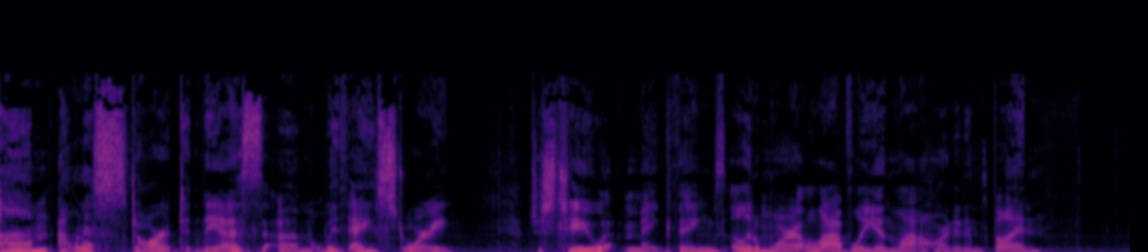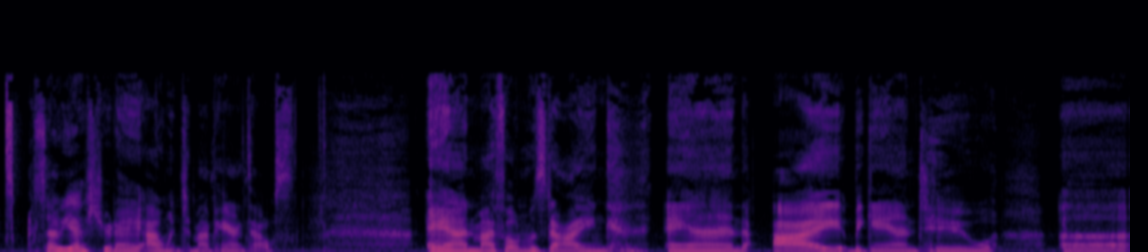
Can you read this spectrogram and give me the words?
Um, I want to start this um, with a story just to make things a little more lively and lighthearted and fun. So, yesterday I went to my parents' house and my phone was dying, and I began to uh,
